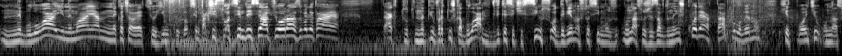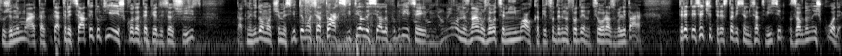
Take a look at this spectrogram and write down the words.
не було і немає. Не качав я цю гілку зовсім. Так, 670 цього разу вилітає. Так, тут напіввертушка була 2797 у- нас уже завданої шкоди, та половину хітпойнтів у нас уже немає. Так, Т-30 тут є, і шкода Т-56. Так, невідомо, чи ми світимося. Так, світилися, але подивіться, ну не знаю, можливо, це мінімалка. 591 цього разу вилітає. 3388 завданої шкоди.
